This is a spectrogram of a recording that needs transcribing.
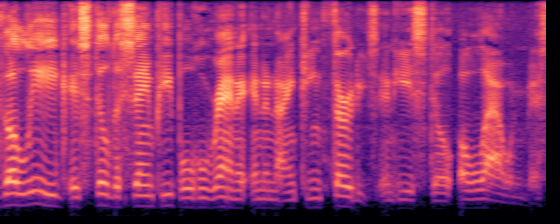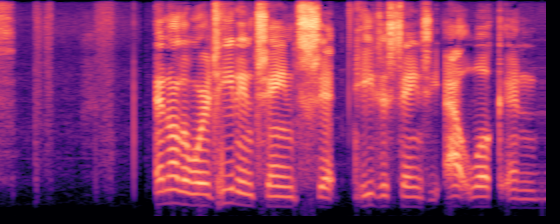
the league is still the same people who ran it in the 1930s, and he is still allowing this. In other words, he didn't change shit. He just changed the outlook and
